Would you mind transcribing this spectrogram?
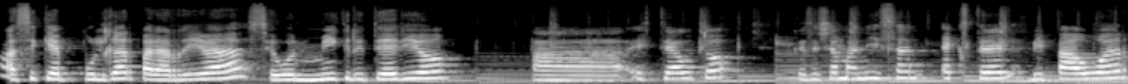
Así que pulgar para arriba, según mi criterio, a este auto que se llama Nissan X-Trail V-Power.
